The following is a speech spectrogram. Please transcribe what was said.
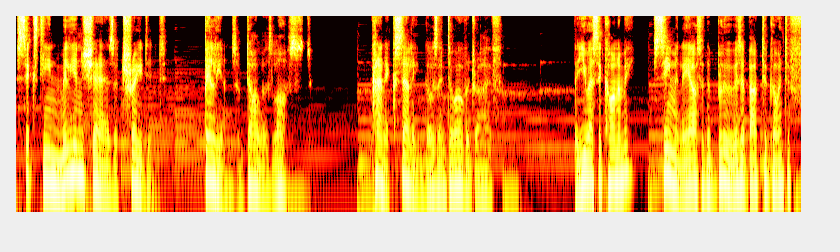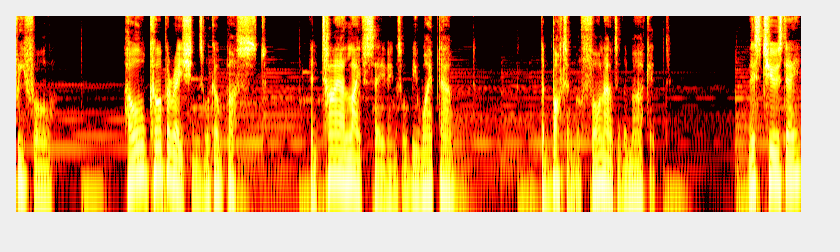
16 million shares are traded, billions of dollars lost. Panic selling goes into overdrive. The US economy seemingly out of the blue, is about to go into freefall. Whole corporations will go bust. Entire life savings will be wiped out. The bottom will fall out of the market. This Tuesday,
